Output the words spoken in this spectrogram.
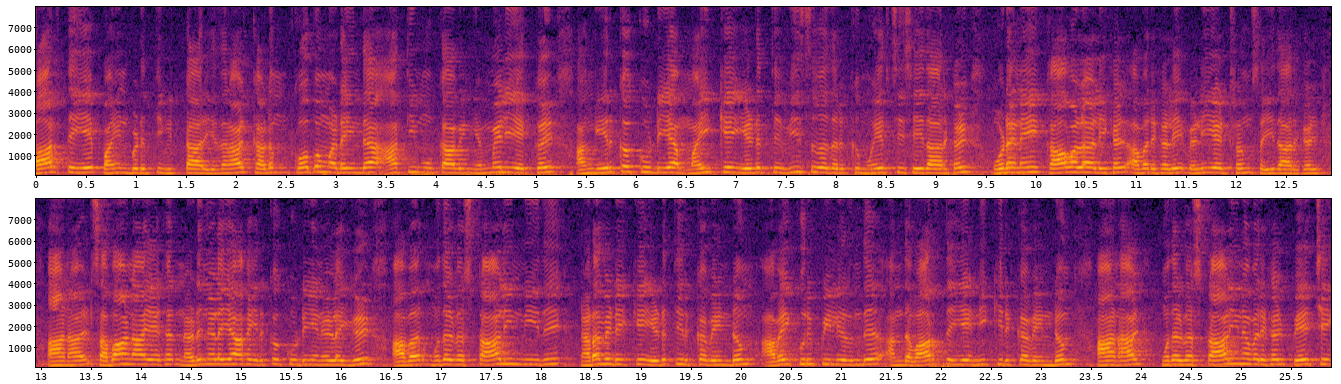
வார்த்தையை பயன்படுத்தி விட்டார். இதனால் கடும் கோபமடைந்த அதிமுகவின் எம்எல்ஏக்கள் அங்கு இருக்கக்கூடிய மைக்கை எடுத்து வீசுவதற்கு முயற்சி செய்தார்கள். உடனே காவலாளிகள் அவர்களை வெளியேற்றம் செய்தார்கள். ஆனால் சபாநாயகர் நடுநிலையாக இருக்கக்கூடிய நிலையில் அவர் முதல்வர் ஸ்டாலின் மீது நடவடிக்கை எடுத்திருக்க வேண்டும். அவை குறிப்பிலிருந்து அந்த வார்த்தையை நீக்கியிருக்க வேண்டும். ஆனால் முதல்வர் ஸ்டாலின் அவர்கள் பேச்சை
